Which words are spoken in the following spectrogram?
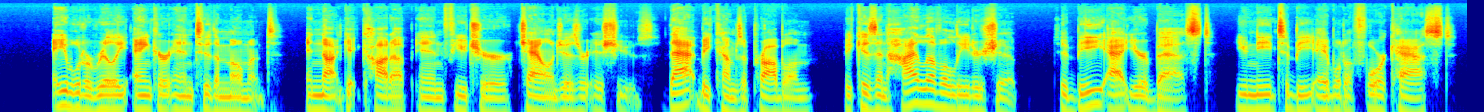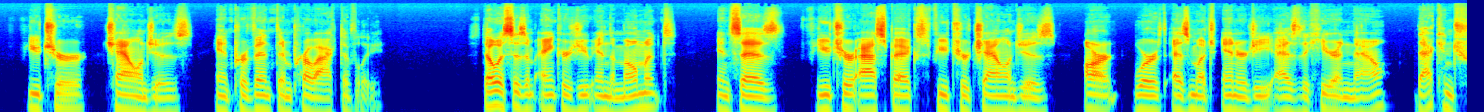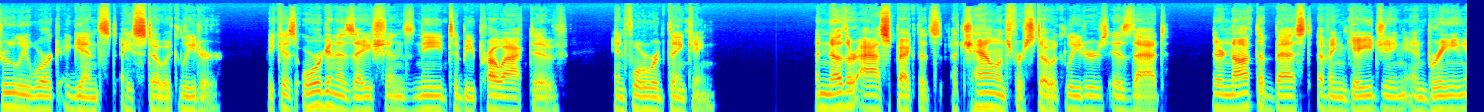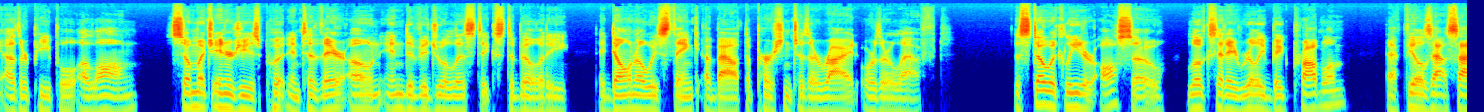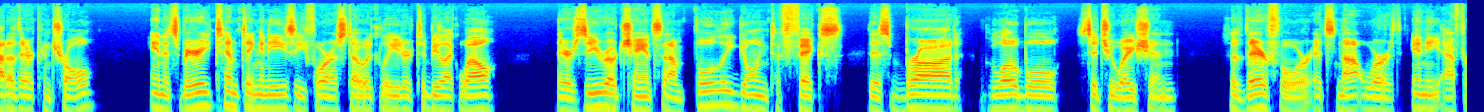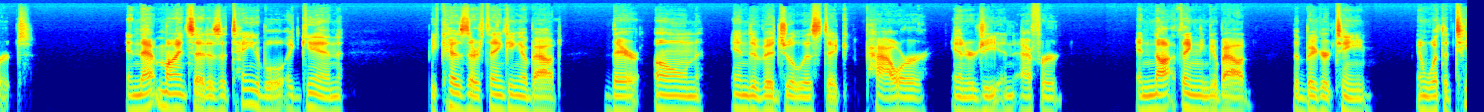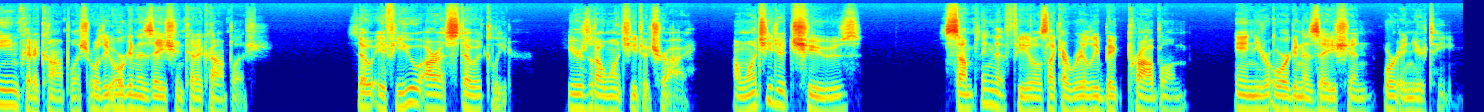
able to really anchor into the moment and not get caught up in future challenges or issues. That becomes a problem because in high level leadership, to be at your best, you need to be able to forecast future challenges and prevent them proactively. Stoicism anchors you in the moment and says future aspects, future challenges aren't worth as much energy as the here and now. That can truly work against a Stoic leader because organizations need to be proactive and forward thinking. Another aspect that's a challenge for Stoic leaders is that they're not the best of engaging and bringing other people along so much energy is put into their own individualistic stability, they don't always think about the person to their right or their left. The Stoic leader also looks at a really big problem that feels outside of their control. And it's very tempting and easy for a Stoic leader to be like, well, there's zero chance that I'm fully going to fix this broad global situation. So therefore, it's not worth any effort. And that mindset is attainable again because they're thinking about their own individualistic power, energy, and effort, and not thinking about the bigger team and what the team could accomplish or the organization could accomplish. So, if you are a Stoic leader, here's what I want you to try I want you to choose something that feels like a really big problem in your organization or in your team.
